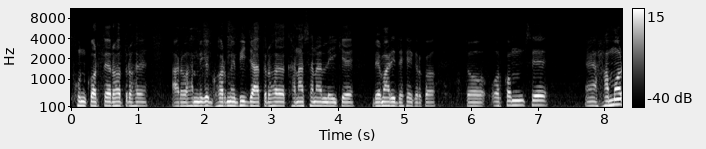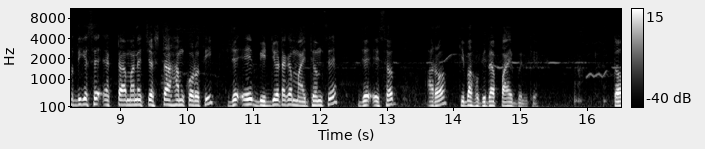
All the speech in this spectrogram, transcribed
फ़ोन करते रहत रहे और हमने के घर में भी जात रह खाना छाना लेके, बीमारी देखे कर तो और कम से हमार दिखे से एक मान चेष्टा हम करती, जे ये भिडियोटा के माध्यम से जे ये सब और किबा सुविधा पाए बोल के। तो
